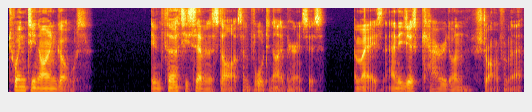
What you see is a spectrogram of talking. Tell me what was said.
29 goals in 37 starts and 49 appearances. Amazing. And he just carried on strong from there.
